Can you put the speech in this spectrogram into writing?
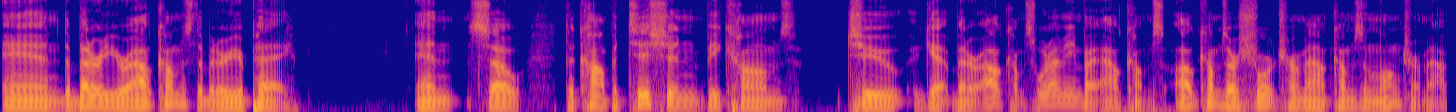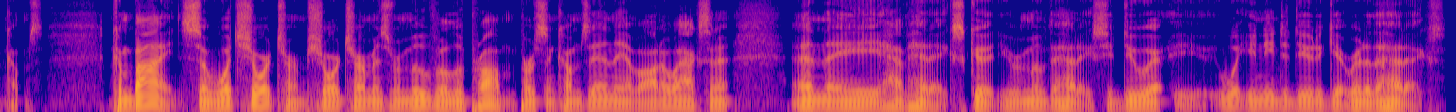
And the better your outcomes, the better your pay. And so the competition becomes to get better outcomes. What do I mean by outcomes? Outcomes are short term outcomes and long term outcomes combined. So, what's short term? Short term is removal of the problem. Person comes in, they have auto accident, and they have headaches. Good. You remove the headaches. You do what you need to do to get rid of the headaches.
